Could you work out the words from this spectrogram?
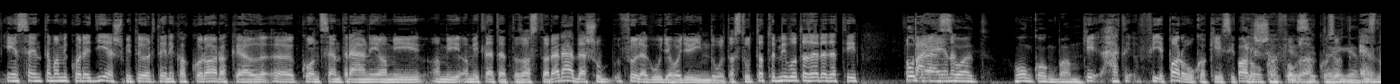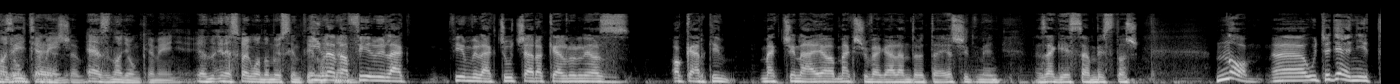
én szerintem amikor egy ilyesmi történik, akkor arra kell koncentrálni, ami, ami, amit letett az asztalra. Ráadásul főleg úgy, ahogy ő indult. Azt tudtad, hogy mi volt az eredeti Fodrász pályájának? volt Hongkongban. Ké, hát figyelj, paróka készítéssel Paróka foglalkozott. igen. Ez Az nagyon így kemény. helyesebb. Ez nagyon kemény. Én ezt megmondom őszintén. Innen a filmvilág, filmvilág csúcsára kerülni az akárki megcsinálja, megsüvegelendő teljesítmény, ez egészen biztos. No, úgyhogy ennyit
